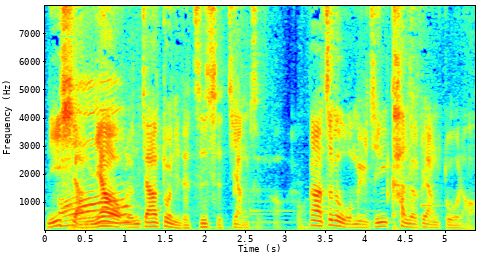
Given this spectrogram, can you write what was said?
你想要人家对你的支持，这样子哦。那这个我们已经看得非常多了哈、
